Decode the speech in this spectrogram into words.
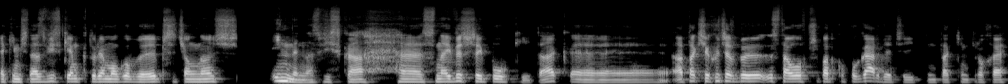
jakimś nazwiskiem, które mogłoby przyciągnąć inne nazwiska e, z najwyższej półki, tak? E, a tak się chociażby stało w przypadku Pogardy, czyli tym takim trochę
